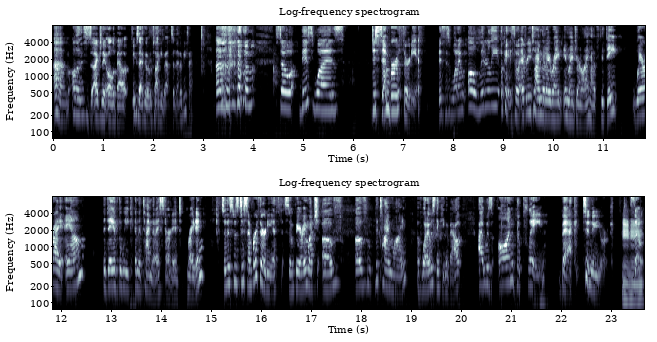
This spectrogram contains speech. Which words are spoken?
Um, although this is actually all about exactly what I'm talking about, so that'll be fine. Um, so this was December 30th. This is what I oh literally okay, so every time that I write in my journal I have the date, where I am, the day of the week and the time that I started writing. So this was December 30th, so very much of of the timeline of what I was thinking about. I was on the plane back to New York. Mm-hmm. So,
